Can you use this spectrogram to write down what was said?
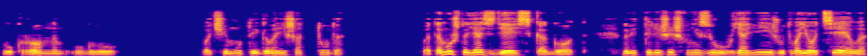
в укромном углу. — Почему ты говоришь оттуда? — Потому что я здесь, Когот. Но ведь ты лежишь внизу, я вижу твое тело,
